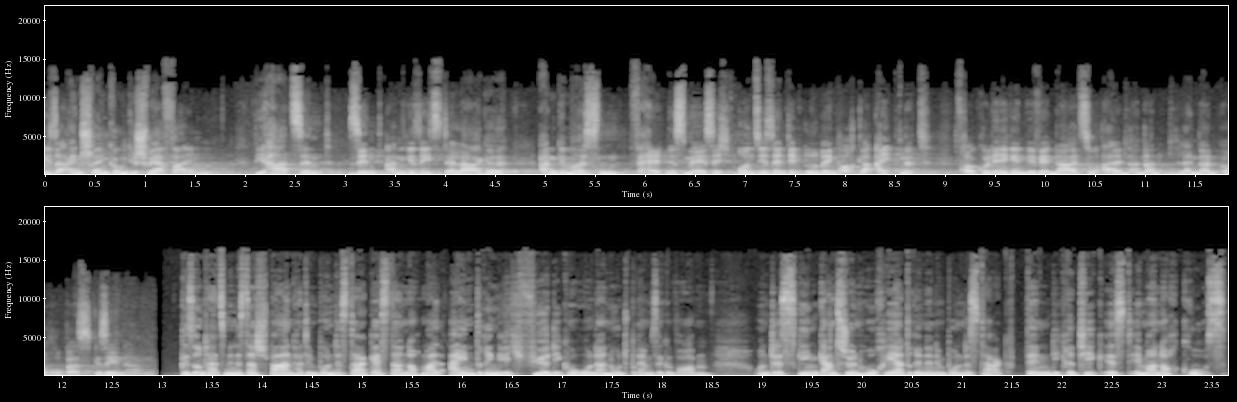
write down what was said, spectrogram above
Diese Einschränkungen, die schwerfallen, die hart sind, sind angesichts der Lage angemessen, verhältnismäßig und sie sind im Übrigen auch geeignet, Frau Kollegin, wie wir in nahezu allen anderen Ländern Europas gesehen haben. Gesundheitsminister Spahn hat im Bundestag gestern nochmal eindringlich für die Corona-Notbremse geworben. Und es ging ganz schön hoch her drinnen im Bundestag, denn die Kritik ist immer noch groß.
